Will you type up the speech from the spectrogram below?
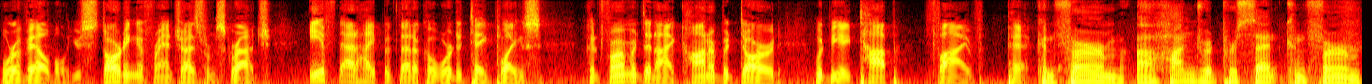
were available. You're starting a franchise from scratch. If that hypothetical were to take place, confirm or deny Connor Bedard would be a top five pick. Confirm, a hundred percent confirm.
